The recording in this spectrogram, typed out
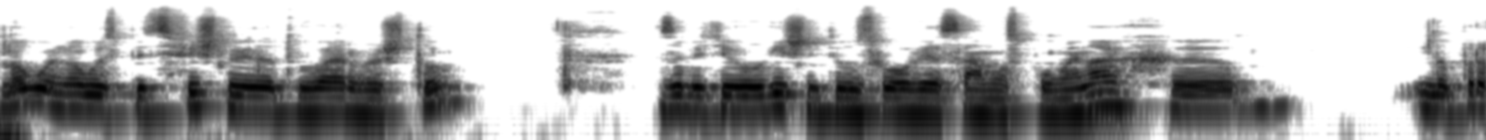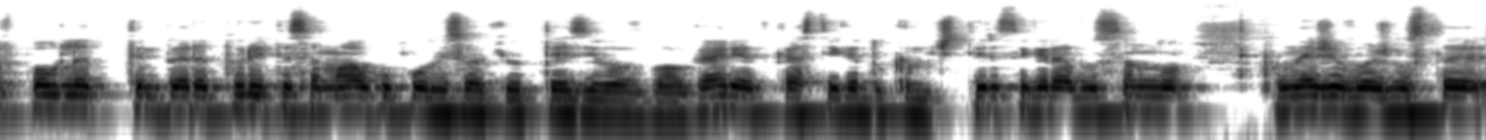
много е много специфично и натоварващо. За метеорологичните условия само споменах. Е, на пръв поглед температурите са малко по-високи от тези в България, така стига до към 40 градуса, но понеже влажността,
